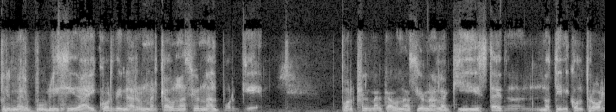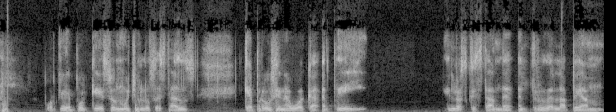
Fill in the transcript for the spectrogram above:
primero publicidad y coordinar un mercado nacional porque porque el mercado nacional aquí está no tiene control. ¿Por qué? Porque son muchos los estados que producen aguacate y, los que están dentro de la PEAM,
